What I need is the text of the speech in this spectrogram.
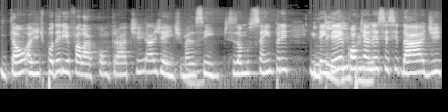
Então, a gente poderia falar, contrate a gente, mas assim, precisamos sempre entender, Entender qual que é a necessidade,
